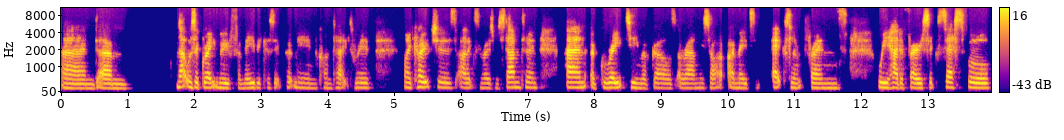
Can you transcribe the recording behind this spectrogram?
And um, that was a great move for me because it put me in contact with my coaches, Alex and Rosemary Stanton, and a great team of girls around me. So I made some excellent friends. We had a very successful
